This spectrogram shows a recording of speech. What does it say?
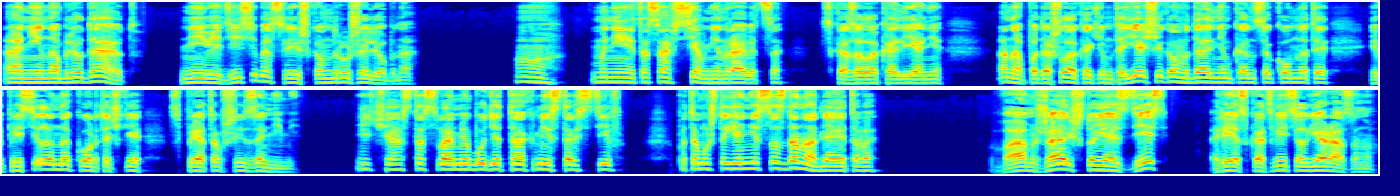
«Они наблюдают. Не веди себя слишком дружелюбно». «О, мне это совсем не нравится», — сказала Кальяне. Она подошла к каким-то ящикам в дальнем конце комнаты и присела на корточки, спрятавшись за ними. «И часто с вами будет так, мистер Стив?» потому что я не создана для этого». «Вам жаль, что я здесь?» — резко ответил я Разану.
